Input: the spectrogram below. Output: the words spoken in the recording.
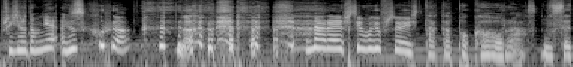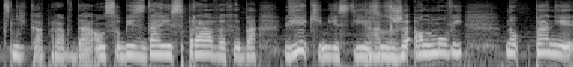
przyjdziesz do mnie, a Jezus, hurra! No. Nareszcie mogę przyjść. taka pokora u setnika, prawda? On sobie zdaje sprawę chyba, wie kim jest Jezus, Tak. że on mówi, no panie,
